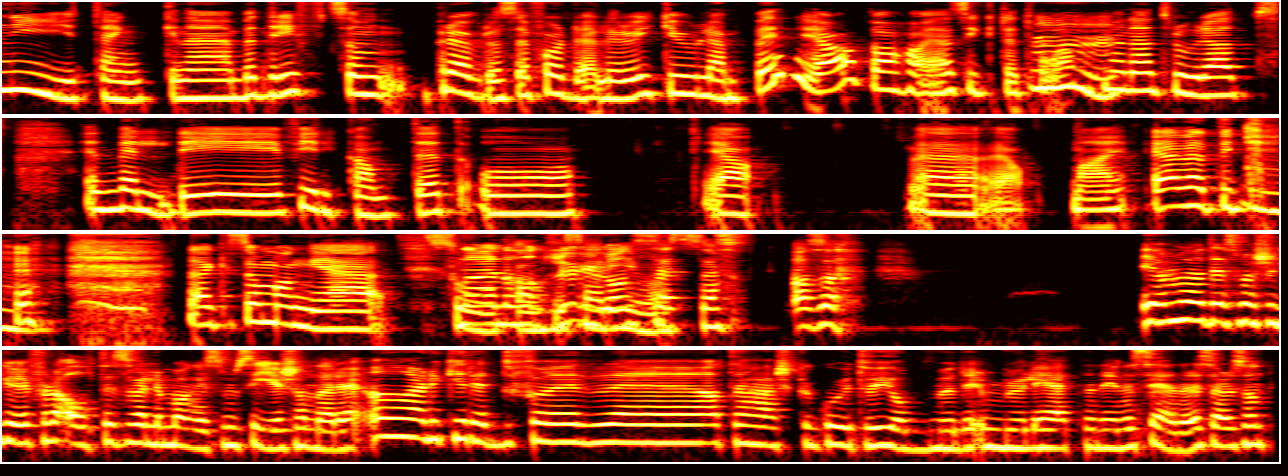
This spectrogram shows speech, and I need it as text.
nytenkende bedrift som prøver å se fordeler og ikke ulemper, ja, da har jeg sikkert et håp. Men jeg tror at en veldig firkantet og ja, eh, ja Nei, jeg vet ikke. Det er ikke så mange jo seriøse. Altså Ja, men det er det som er så gøy, for det er alltid så veldig mange som sier sånn derre «Å, Er du ikke redd for eh, at det her skal gå utover jobbmulighetene dine senere? Så er det sånn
